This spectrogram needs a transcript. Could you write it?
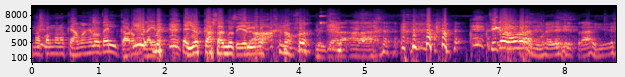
No, cuando nos quedamos en el hotel, cabrón, el aire. Ellos casándose y él. Chico, no. A la, a la, Chico, no, a pero. las mujeres del traje.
